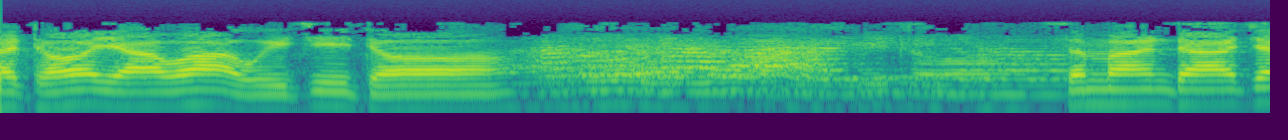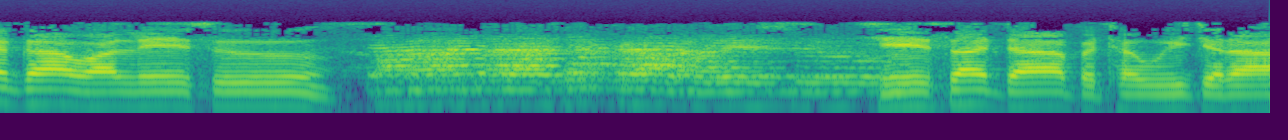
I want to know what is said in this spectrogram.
အထောယာဝဝိจิตတောသမန္တာจกဝလေစု ာ ယေသတ္တပထဝီจရာ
